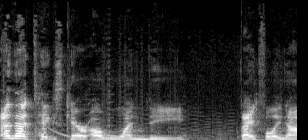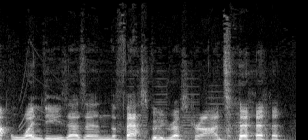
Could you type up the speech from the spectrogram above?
And that takes care of Wendy. Thankfully not Wendy's as in the fast food restaurant.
